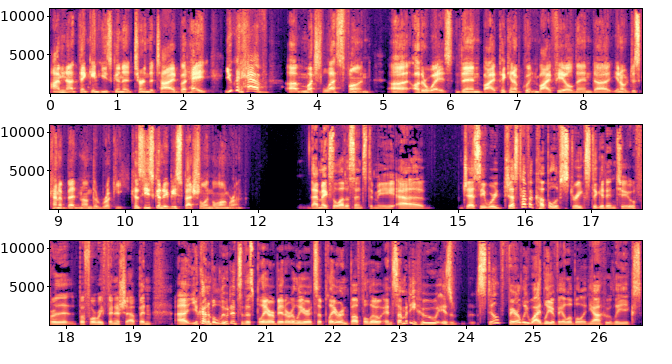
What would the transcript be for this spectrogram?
I'm not thinking he's going to turn the tide. But hey, you could have uh, much less fun uh, other ways than by picking up Quinton Byfield and uh, you know just kind of betting on the rookie because he's going to be special in the long run. That makes a lot of sense to me. Jesse, we just have a couple of streaks to get into for the, before we finish up, and uh, you kind of alluded to this player a bit earlier. It's a player in Buffalo and somebody who is still fairly widely available in Yahoo leagues.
